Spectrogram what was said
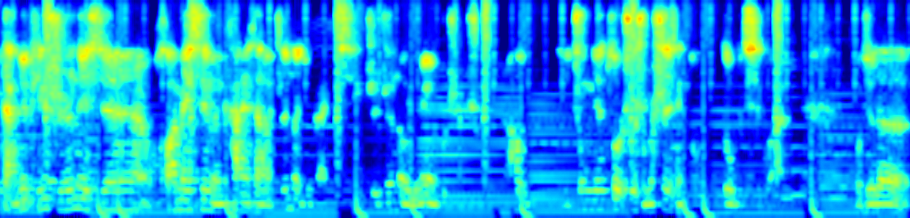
感觉平时那些花边新闻看一下，真的就感觉心智真的远远不成熟，然后你中间做出什么事情都都不奇怪。我觉得，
